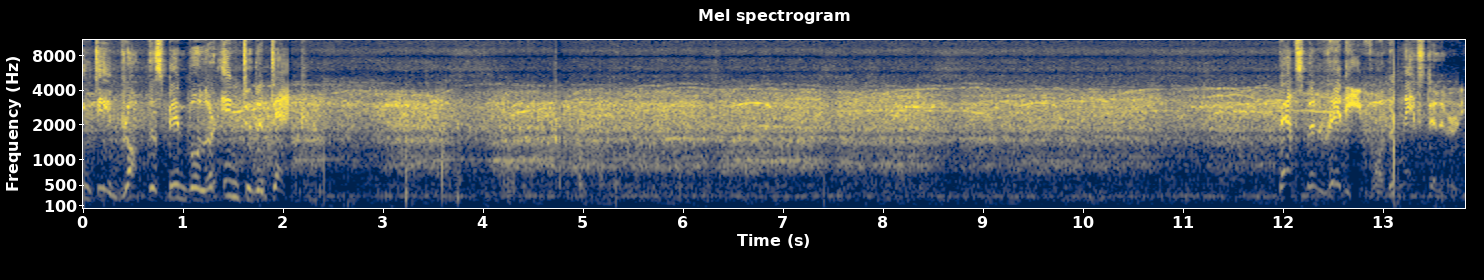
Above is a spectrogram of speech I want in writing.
Bowling team brought the spin bowler into the deck. Batsman ready for the next delivery.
